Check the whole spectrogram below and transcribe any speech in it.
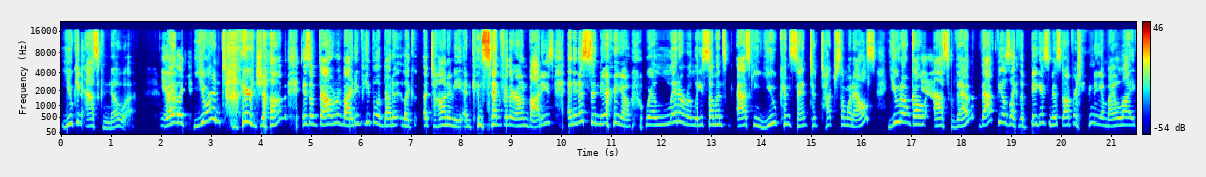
You can ask Noah. Yeah. Right? Like your entire job is about reminding people about it, like autonomy and consent for their own bodies. And in a scenario where literally someone's asking you consent to touch someone else, you don't go yeah. ask them. That feels like the biggest missed opportunity of my life.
